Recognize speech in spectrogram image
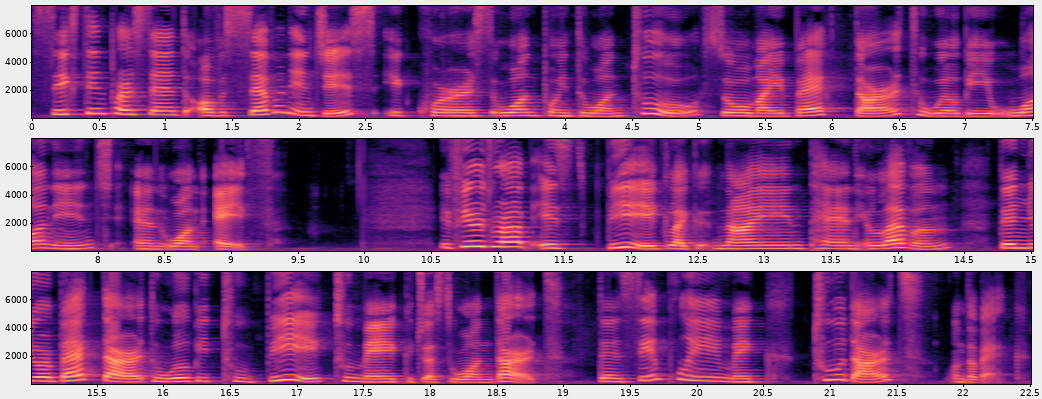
16% of 7 inches equals 1.12, so my back dart will be 1 inch and 1 eighth. If your drop is big, like 9, 10, 11, then your back dart will be too big to make just one dart. Then simply make two darts on the back.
